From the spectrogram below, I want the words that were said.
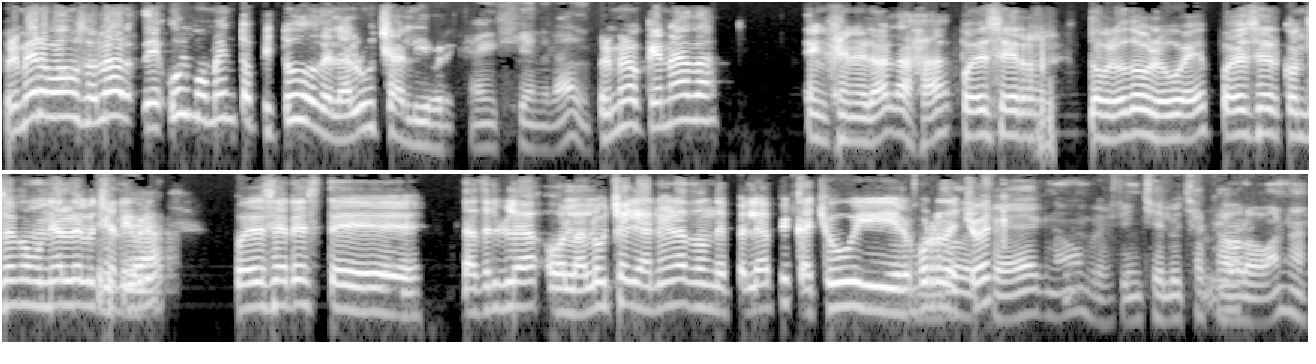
Primero vamos a hablar de un momento pitudo de la lucha libre. en general. Primero que nada, en general, ajá, puede ser WWE, puede ser Consejo Mundial de Lucha Triple Libre, puede ser este la AAA o la lucha llanera donde pelea Pikachu y el burro de Chuek. No, hombre, pinche lucha cabrona.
